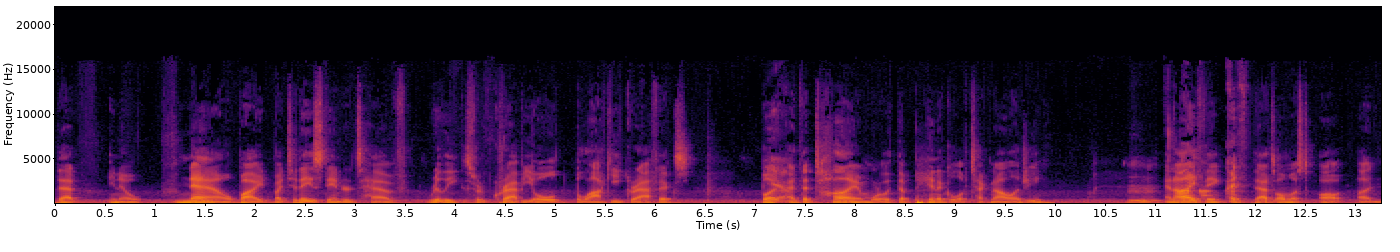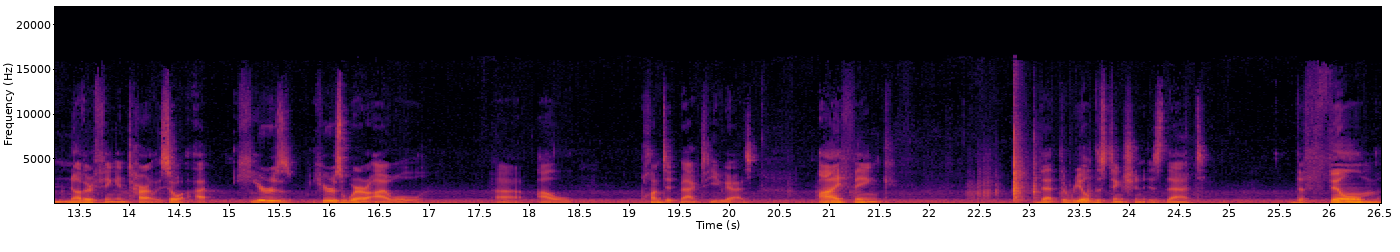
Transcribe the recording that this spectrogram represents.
that you know now by by today's standards have really sort of crappy old blocky graphics but Yeah. at the time were like the pinnacle of technology Mhm. and i think I- that's almost a, another thing entirely so I, here's here's where i will uh, i'll punt it back to you guys i think that the real distinction is that the film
